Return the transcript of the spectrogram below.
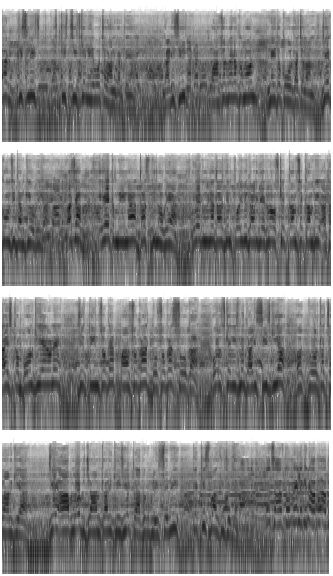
सर, किस लिए, किस चीज़ के लिए वो चलान करते हैं? गाड़ी सीज पाँच सौ रुपये का कमाउंट नहीं तो कोर्ट का चलान। ये कौन सी धमकी होगी अच्छा एक महीना दस दिन हो गए हैं। एक महीना दस दिन कोई भी गाड़ी देख लो, उसके कम से कम भी अट्ठाईस कंपाउंड किए इन्होंने, जिस तीन सौ का, पाँच सौ का, दो सौ का सौ का, और उसके बीच में गाड़ी सीज किया और कोर्ट का चलान किया। ये आप लोग जानकारी कीजिए ट्रैफ़िक पुलिस से भी कि किस बात की जिद है साफ़ तौर पे लेकिन अब अब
